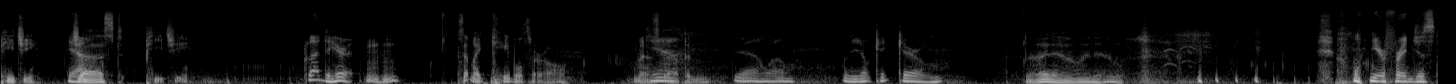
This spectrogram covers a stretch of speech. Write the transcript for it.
Peachy. Yeah. Just peachy. Glad to hear it. hmm Except my cables are all messed Yeah. up, and Yeah, well, when you don't take care of them, I know, I know. when your friend just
